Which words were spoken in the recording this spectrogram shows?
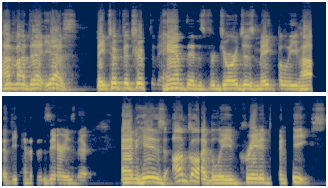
How about that? Yes. They took the trip to the Hamptons for George's make believe house at the end of the series there. And his uncle, I believe, created Twin Peaks.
